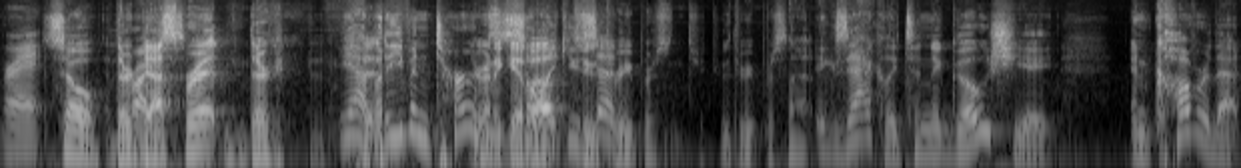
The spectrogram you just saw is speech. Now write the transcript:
right. So They're price. desperate. They're Yeah, but even terms. they're going to give so up like you two, said, three percent, two, three percent. exactly to negotiate and cover that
